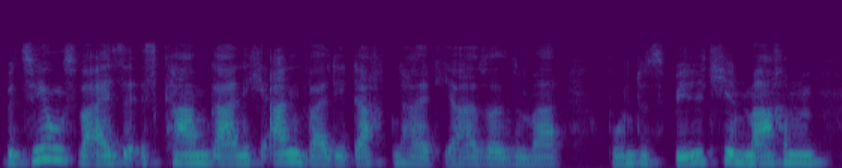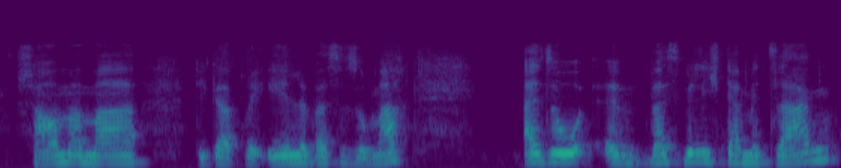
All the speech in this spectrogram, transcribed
beziehungsweise es kam gar nicht an, weil die dachten halt, ja, sollen sie mal buntes Bildchen machen, schauen wir mal, die Gabriele, was sie so macht. Also, äh, was will ich damit sagen?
